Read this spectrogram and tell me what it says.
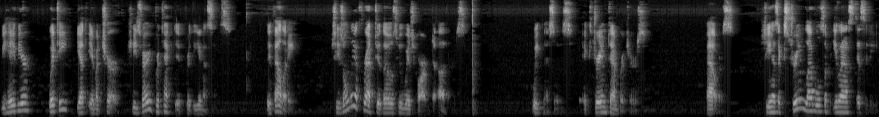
Behavior witty yet immature. She's very protective for the innocents. Lethality. She's only a threat to those who wish harm to others. Weaknesses Extreme temperatures. Powers She has extreme levels of elasticity.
